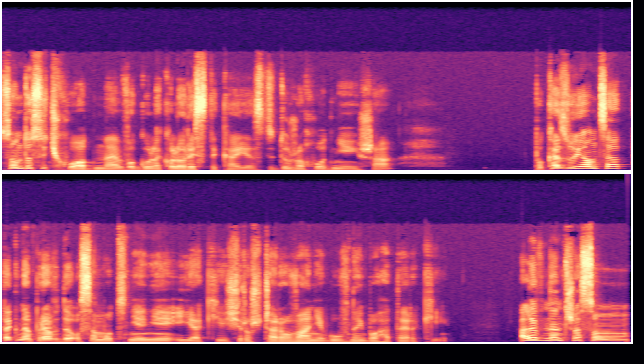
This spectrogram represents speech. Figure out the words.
Są dosyć chłodne, w ogóle kolorystyka jest dużo chłodniejsza pokazująca tak naprawdę osamotnienie i jakieś rozczarowanie głównej bohaterki. Ale wnętrza są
